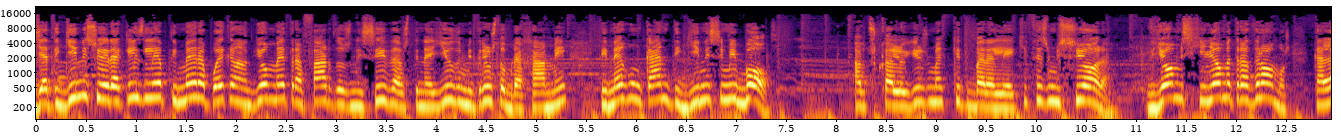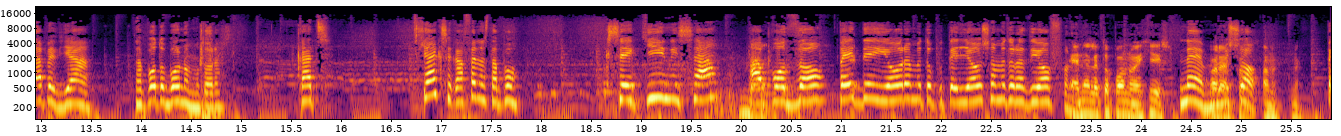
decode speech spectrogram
Για την κίνηση ο Ηρακλής λέει από τη μέρα που έκαναν δύο μέτρα φάρδος νησίδα στην Αγίου Δημητρίου στον Μπραχάμι, την έχουν κάνει την κίνηση μην πω. Από τους καλογύρους μέχρι και την παραλιακή θες μισή ώρα. Δυόμιση χιλιόμετρα δρόμος. Καλά παιδιά, θα πω τον πόνο μου τώρα. Κάτσε. Φτιάξε καφέ να στα πω. Ξεκίνησα από εδώ 5 η ώρα με το που τελειώσαμε το ραδιόφωνο. Ένα λεπτό πόνο έχεις; Ναι, μισό. Πάμε, ναι. 5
